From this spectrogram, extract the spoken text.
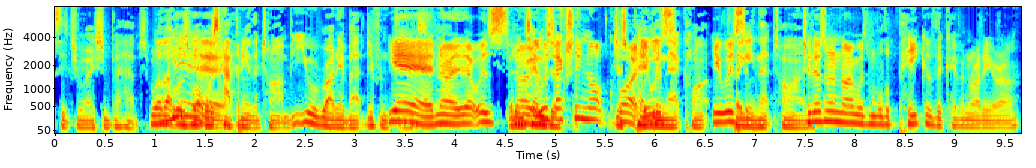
situation, perhaps. Well, that was what was Yeah. happening at the time, but you were writing about different things. yeah, no, that was But in no, it terms was of actually not Just quite. pegging it was that cli- it was pegging that time. 2009 was more the peak of the Kevin Rudd era.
